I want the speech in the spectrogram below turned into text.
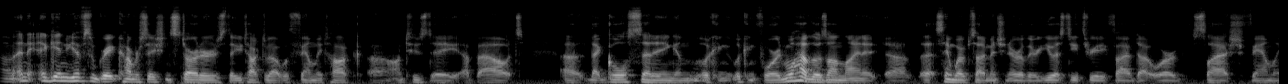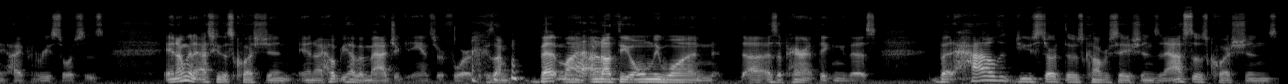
Um, and again, you have some great conversation starters that you talked about with Family Talk uh, on Tuesday about uh, that goal setting and looking looking forward. And we'll have those online at uh, that same website I mentioned earlier, usd385.org slash family hyphen resources. And I'm going to ask you this question, and I hope you have a magic answer for it because I'm bet my I'm not the only one uh, as a parent thinking this. But how do you start those conversations and ask those questions?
